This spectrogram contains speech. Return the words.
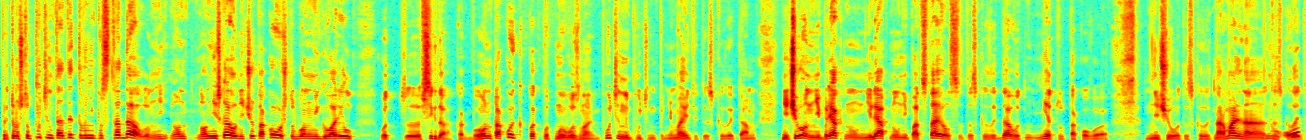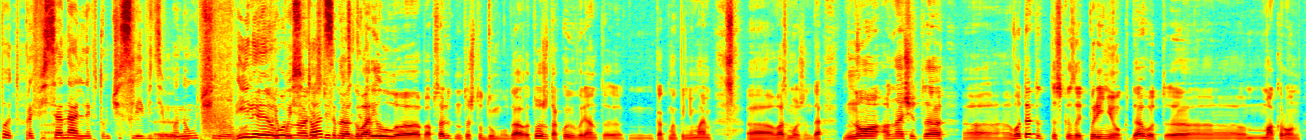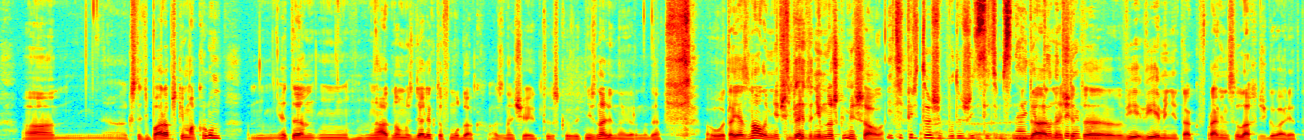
при том, что Путин-то от этого не пострадал. Он не, он, он не сказал ничего такого, чтобы он не говорил вот э, всегда. Как бы. Он такой, как, как вот мы его знаем. Путин и Путин, понимаете, так сказать. Там ничего он не брякнул, не ляпнул, не подставился, так сказать. Да, вот нету такого ничего, так сказать. Нормально, ну, сказать. опыт профессиональный в том числе, видимо, э, научил его Или в любой он ситуации действительно говорил э, абсолютно то, что думал. Да? Тоже такой вариант, как мы понимаем, возможен. Да? Но, значит, вот этот, так сказать, паренек, да, вот э, Макрон, э, кстати, по-арабски Макрун это на одном из диалектов мудак означает, так сказать. Не знали, наверное, да? Вот. А я знал, и мне всегда это немножко мешало. И теперь тоже буду жить с этим знанием. Да, значит, вам. в, в Йемене так, в провинции Лахач говорят.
